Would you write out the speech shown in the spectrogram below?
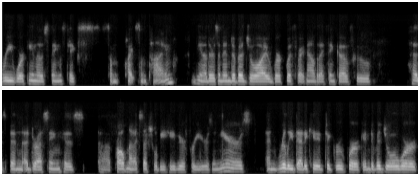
Reworking those things takes some quite some time. You know, there's an individual I work with right now that I think of who has been addressing his uh, problematic sexual behavior for years and years and really dedicated to group work, individual work,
